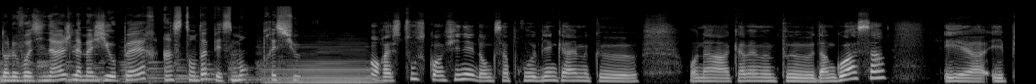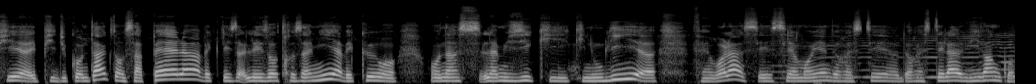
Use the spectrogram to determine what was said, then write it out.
Dans le voisinage, la magie opère, instant d'apaisement précieux. On reste tous confinés, donc ça prouve bien quand même qu'on a quand même un peu d'angoisse. Euh, et, puis, et puis du contact, on s'appelle avec les, autres amis, avec eux on, a la musique qui, qui nous lie. Enfin voilà, c'est un moyen de rester, de rester là vivant quoi.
